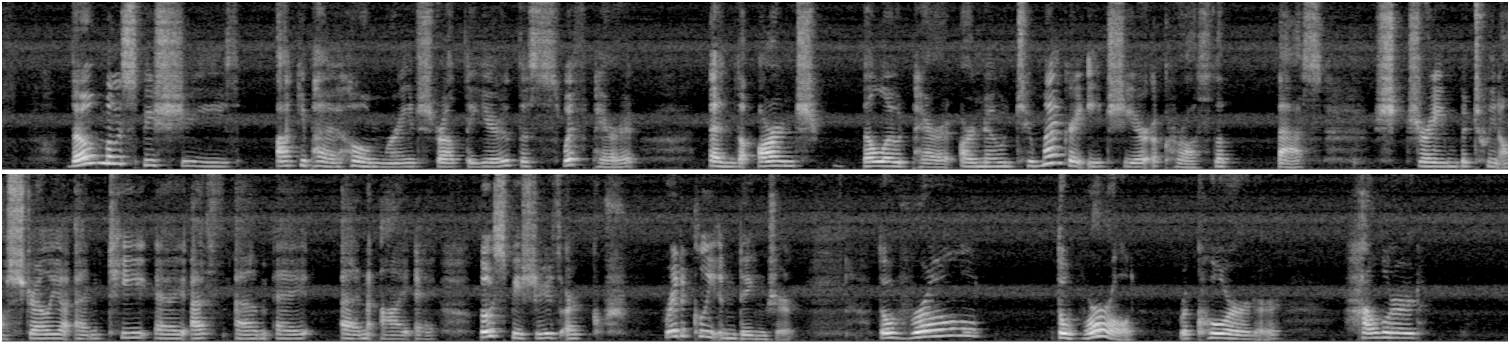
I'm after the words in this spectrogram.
Though most species occupy a home range throughout the year, the swift parrot and the orange bellied parrot are known to migrate each year across the Bass Strait between Australia and Tasmania. Both species are critically endangered. The world, the world recorder Howard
